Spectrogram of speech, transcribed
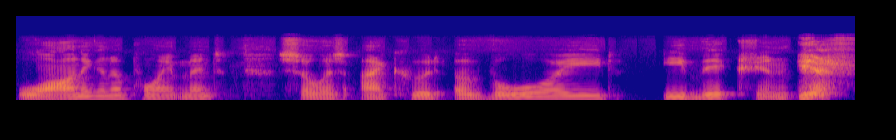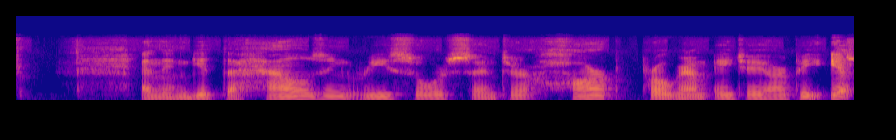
wanting an appointment so as I could avoid eviction. Yes. And then get the Housing Resource Center HARP program, H A R P. Yes.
